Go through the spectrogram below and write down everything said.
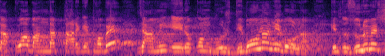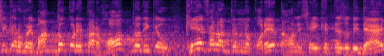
তাকুয়া বান্দার টার্গেট হবে যে আমি এইরকম ঘুষ দিব না নিব না। কিন্তু জুলুমের শিকার হয়ে বাধ্য করে তার হক যদি কেউ খেয়ে ফেলার জন্য করে, তাহলে সেই ক্ষেত্রে যদি দেয়,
